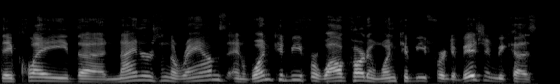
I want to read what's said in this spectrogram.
they play the Niners and the Rams, and one could be for wild card and one could be for division because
